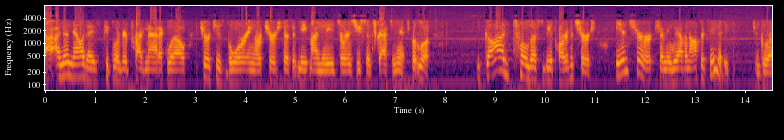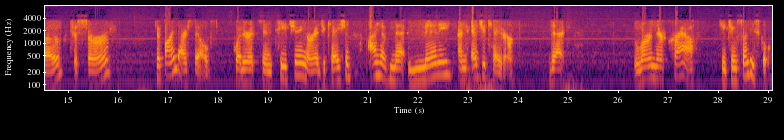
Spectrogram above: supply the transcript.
I, know nowadays people are very pragmatic. Well, church is boring or church doesn't meet my needs or as you said, scratch an itch. But look, God told us to be a part of a church. In church, I mean, we have an opportunity to grow, to serve, to find ourselves, whether it's in teaching or education. I have met many an educator that learned their craft teaching Sunday school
